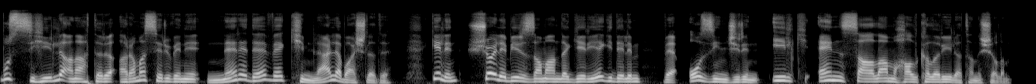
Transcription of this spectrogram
Bu sihirli anahtarı arama serüveni nerede ve kimlerle başladı? Gelin şöyle bir zamanda geriye gidelim ve o zincirin ilk en sağlam halkalarıyla tanışalım.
